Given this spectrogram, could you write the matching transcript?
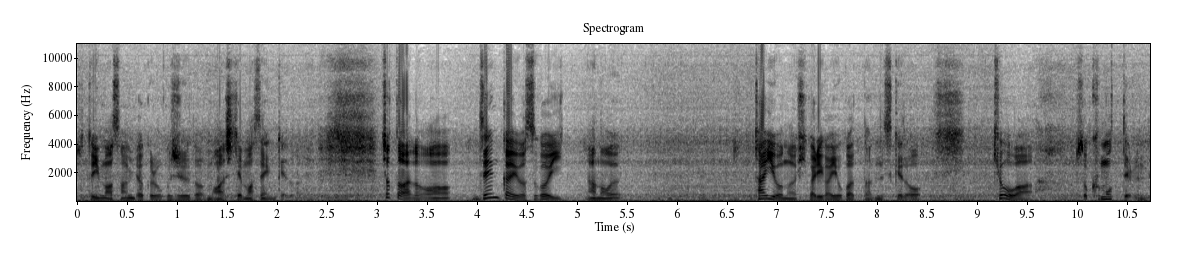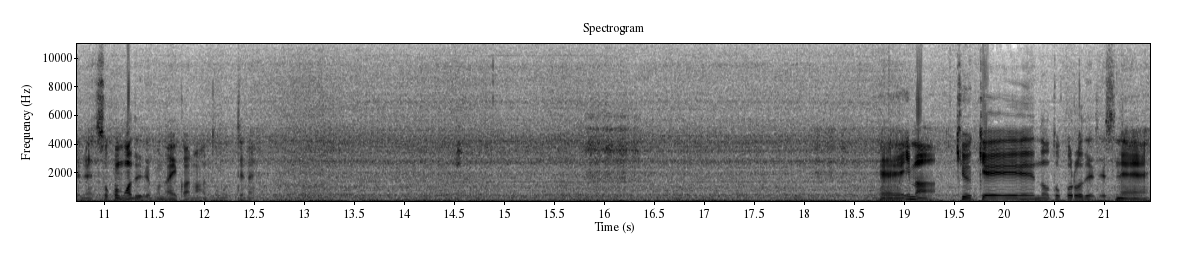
ちょっと今360度は回してませんけどね。ちょっとあの前回はすごいあの太陽の光が良かったんですけど今日はちょっと曇ってるんでねそこまででもないかなと思ってね。えー、今休憩のところでですね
